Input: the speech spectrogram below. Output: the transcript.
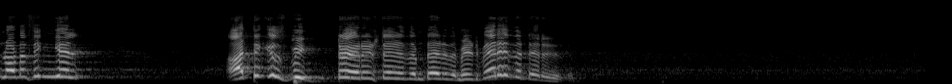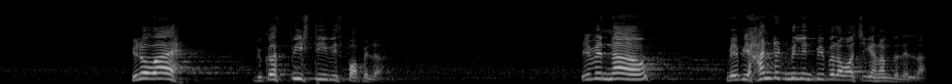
Not a single. Articles big. Terrorist, terrorism, terrorism, hate. Where is the terrorism? You know why? Because Peace TV is popular. Even now, maybe 100 million people are watching, Alhamdulillah.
